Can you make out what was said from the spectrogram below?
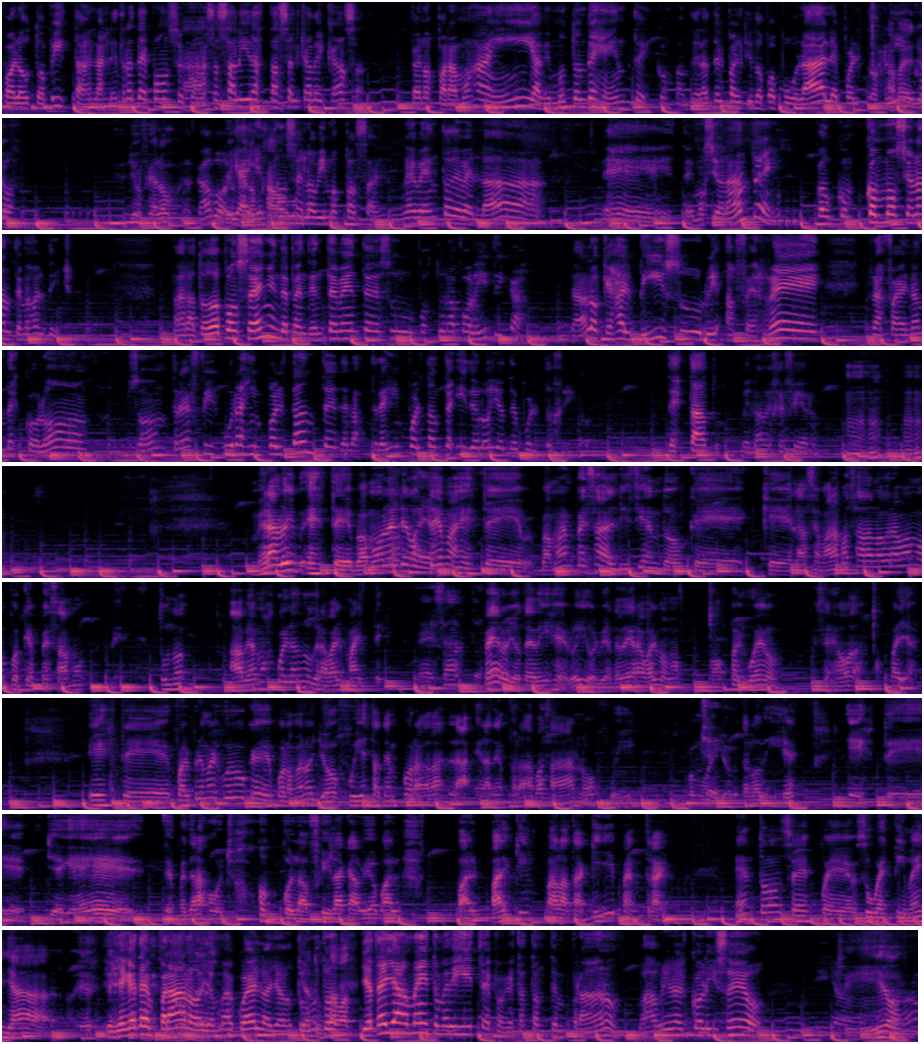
por la autopista, en las letras de Ponce, con esa salida está cerca de casa. Pero nos paramos ahí, había un montón de gente con banderas del Partido Popular de Puerto Rico. yo, fui a los. y ahí entonces lo vimos pasar. Un evento de verdad eh, este, emocionante, conmocionante, mejor dicho. Para todo ponceño, independientemente de su postura política. Lo que es Albizu, Luis Aferré, Rafael Hernández Colón, son tres figuras importantes de las tres importantes ideologías de Puerto Rico. De estatus, ¿verdad? Me refiero. Mira Luis, este, vamos a hablar de los temas. Este, vamos a empezar diciendo que, que, la semana pasada no grabamos porque empezamos. Tú no habíamos acordado grabar martes. Exacto. Pero yo te dije, Luis, olvídate de grabar, vamos, vamos para el juego. Que se joda, vamos para allá. Este fue el primer juego que por lo menos yo fui esta temporada. La, en la temporada pasada no fui, como yo te lo dije. Este llegué después de las 8 por la fila que había para el, parking, para la taquilla y para entrar. Entonces, pues subestimé ya. Eh, yo llegué temprano, yo me acuerdo. Yo, yo te llamé y tú me dijiste, ¿por qué estás tan temprano? ¿Vas a abrir el coliseo? Y yo, sí, yo,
